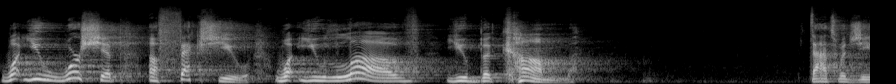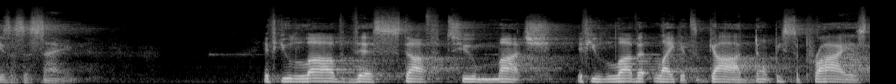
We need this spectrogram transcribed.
What you worship affects you, what you love, you become. That's what Jesus is saying. If you love this stuff too much, if you love it like it's God, don't be surprised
